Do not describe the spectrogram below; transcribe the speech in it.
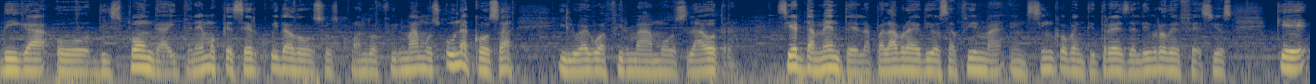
diga o disponga y tenemos que ser cuidadosos cuando afirmamos una cosa y luego afirmamos la otra. Ciertamente la palabra de Dios afirma en 5.23 del libro de Efesios que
